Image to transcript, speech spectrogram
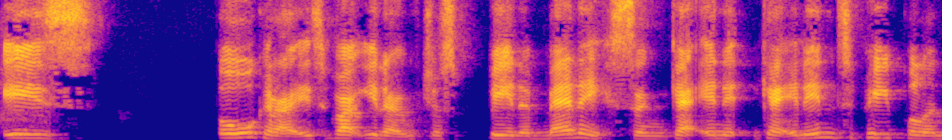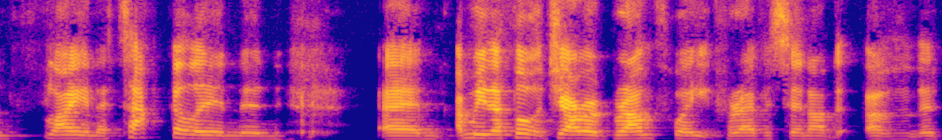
is organised about you know just being a menace and getting it getting into people and flying a tackle in and um, I mean I thought Jared Branthwaite for Everton had, had a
